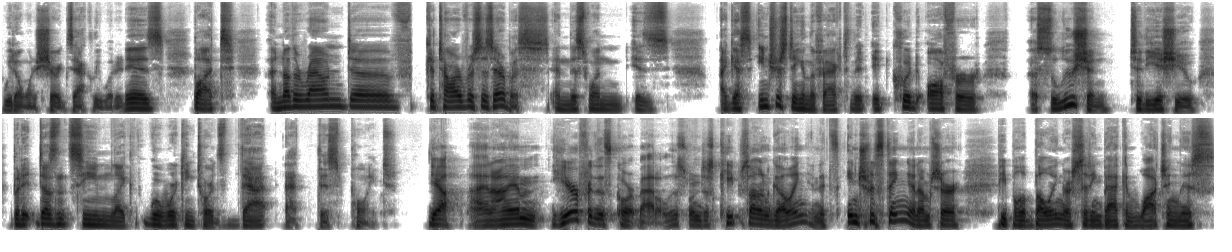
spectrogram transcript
We don't want to share exactly what it is. But another round of Qatar versus Airbus. And this one is, I guess, interesting in the fact that it could offer a solution to the issue, but it doesn't seem like we're working towards that at this point. Yeah, and I am here for this court battle. This one just keeps on going, and it's interesting. And I'm sure people at Boeing are sitting back and watching this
